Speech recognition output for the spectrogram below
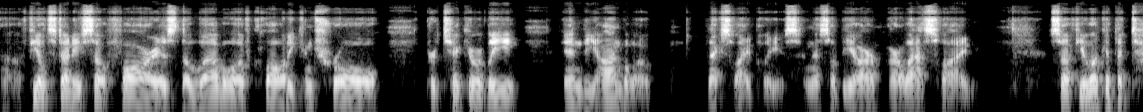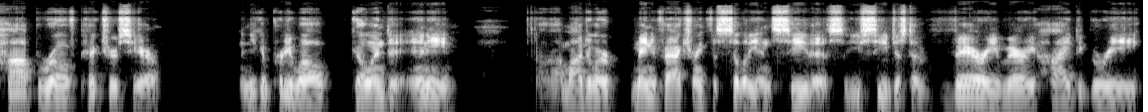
uh, field study so far is the level of quality control, particularly in the envelope. Next slide, please. And this will be our, our last slide. So if you look at the top row of pictures here, and you can pretty well go into any uh, modular manufacturing facility and see this. You see just a very, very high degree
